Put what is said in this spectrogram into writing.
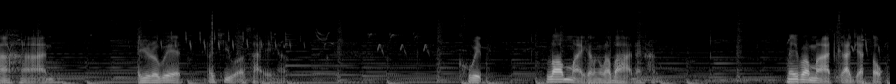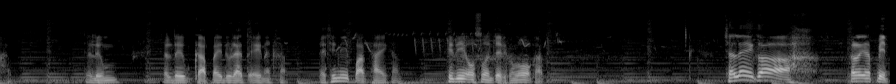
อาหาร อายุรเวทและที่อยู่อาศัยครับโควิดรอบใหม่กำลังระบาดนะครับ ไม่ประมาทการอย่าตกครับอย่าลืมอย่าลืมกลับไปดูแลตัวเองนะครับ แต่ที่นี่ปลอดภัยครับ ที่นี่โอโซนเจ็ดของโลกครับชาเล่ก็กำลังจะปิด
